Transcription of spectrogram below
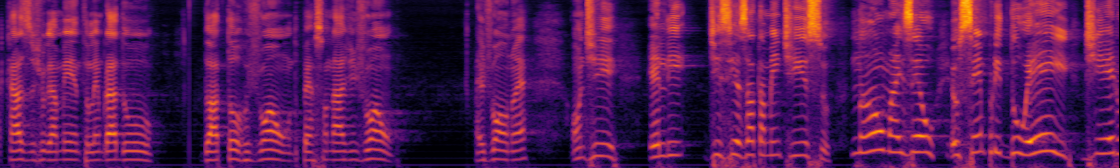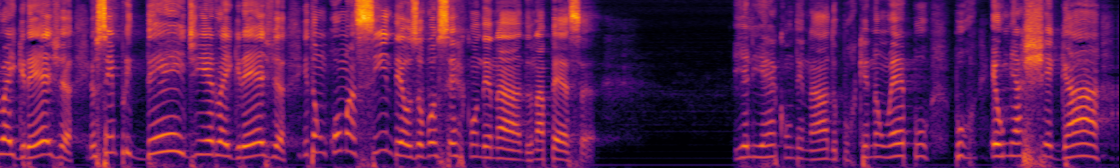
A Casa do Julgamento, lembrar do, do ator João, do personagem João. É João, não é? Onde ele dizia exatamente isso. Não, mas eu, eu sempre doei dinheiro à igreja, eu sempre dei dinheiro à igreja. Então, como assim, Deus, eu vou ser condenado na peça? E ele é condenado porque não é por, por eu me achegar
